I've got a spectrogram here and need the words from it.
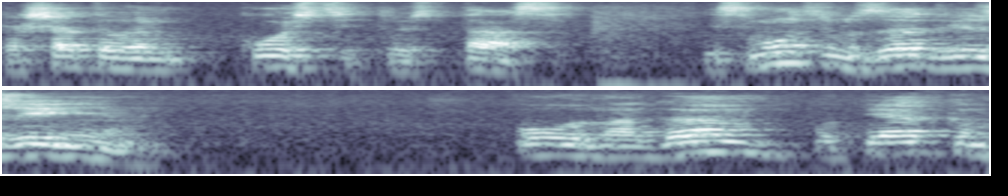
расшатываем кости, то есть таз. И смотрим за движением по ногам, по пяткам,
